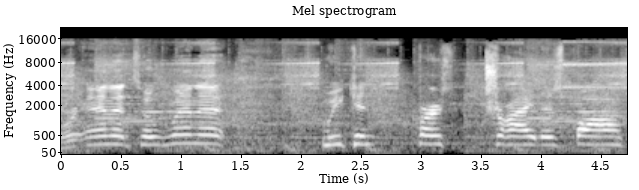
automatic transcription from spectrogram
We're in it to win it. We can first try this boss.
